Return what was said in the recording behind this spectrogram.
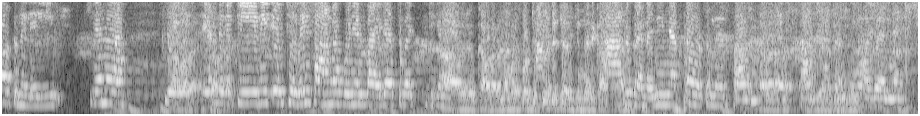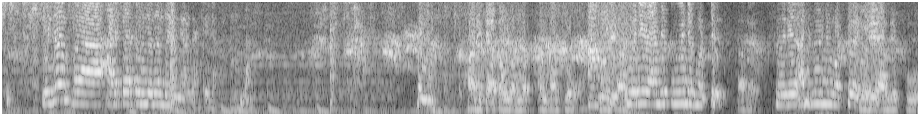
ഓർക്കുന്നില്ലേ ഈ എന്നതാ ഇത് ടി വി ചെറിയ സാധനം കുഞ്ഞുമ്പോ അതിനകത്ത് ആ പറ്റിയിരിക്കുന്ന ഒരു അത് തന്നെ. നട്ട സാധനം. അത് തന്നെ. ഇത് തന്നെ ഉണ്ടാക്കിയത്. സൂര്യകാന്തി. പൂവിന്റെ മുട്ട് സൂര്യകാന്തി പൂവിന്റെ മുട്ട് സൂര്യകാന്തി പൂ.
